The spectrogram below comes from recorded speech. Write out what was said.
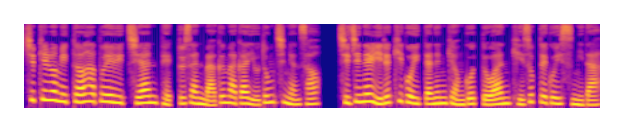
10km 하부에 위치한 백두산 마그마가 요동치면서 지진을 일으키고 있다는 경고 또한 계속되고 있습니다.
